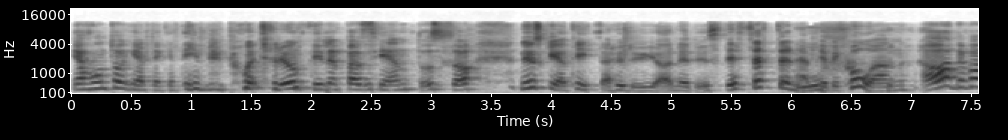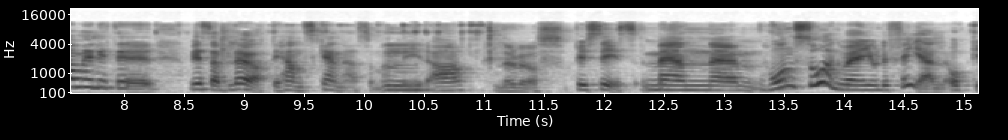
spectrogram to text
Ja, hon tog helt enkelt in mig på ett rum till en patient och sa nu ska jag titta hur du gör när du sätter den här Uff. PVKn. Ja, det var med lite vet, så här blöt i handskarna som man Mm. blir. Ja, Nervös? precis. Men eh, hon såg vad jag gjorde fel och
